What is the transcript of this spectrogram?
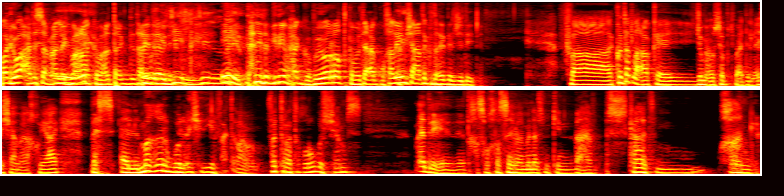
باقي واحد لسه معلق معاكم على التحديث الجديد جيل جيل. اي التحديث القديم حقه. بيورطكم ويتعبكم. خليه يمشي يعطيكم التحديث الجديد. فكنت أطلع okay جمعة وسبت بعد العشاء مع أخوياي. بس المغرب والعشاء دي الفترة فترة غروب الشمس ما أدري تخصص مختصين في علم النفس يمكن لها بس كانت خانقة.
